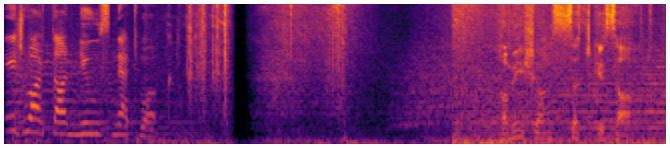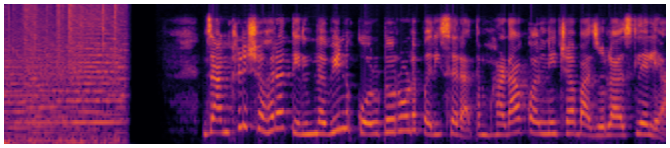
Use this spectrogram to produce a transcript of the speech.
तेजवार्ता न्यूज नेटवर्क. हमेशा सच के साथ. जामखेड शहरातील नवीन कोर्टो रोड परिसरात म्हाडा कॉलनीच्या बाजूला असलेल्या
